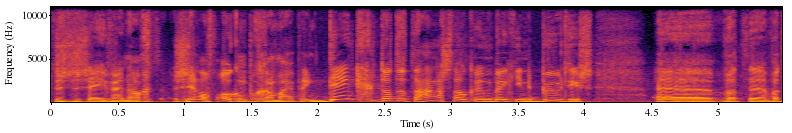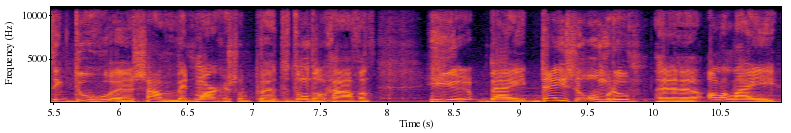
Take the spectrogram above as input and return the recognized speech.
tussen 7 en 8 zelf ook een programma heeft. Ik denk dat het haast ook een beetje in de buurt is... wat, wat ik doe samen met Marcus op de donderdagavond... hier bij deze omroep. allerlei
